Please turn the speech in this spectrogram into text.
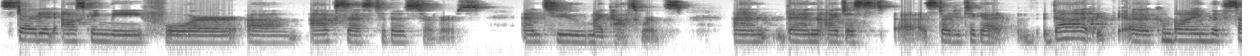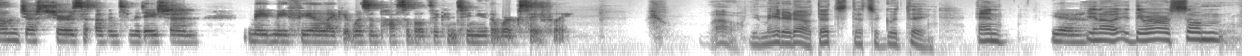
started asking me for um, access to those servers and to my passwords. And then I just uh, started to get that uh, combined with some gestures of intimidation made me feel like it was impossible to continue the work safely. Wow, you made it out. That's that's a good thing. And yeah, you know there are some.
